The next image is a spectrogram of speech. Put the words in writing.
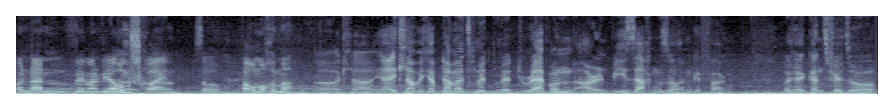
und dann will man wieder rumschreien. So, warum auch immer. Ja, klar. Ja, ich glaube, ich habe damals mit, mit Rap und RB-Sachen so angefangen. Weil ich halt ganz viel so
